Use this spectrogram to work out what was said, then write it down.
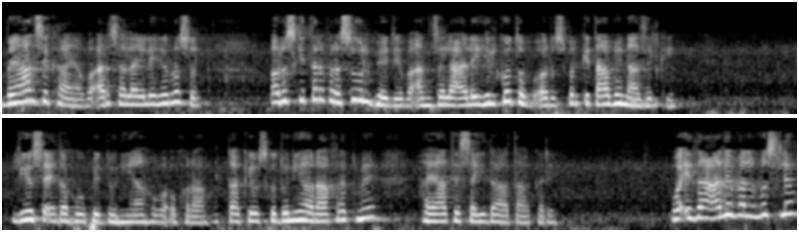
بیان سکھایا وہ ارسل علیہ رسول اور اس کی طرف رسول بھیجے وہ انزل علیہ الکتب، اور اس پر کتابیں نازل کی۔ لیو سے دنیا ہوا اخرا ہو تاکہ اس کو دنیا اور آخرت میں حیات سعیدہ عطا کرے۔ وہ ادا علم المسلم،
